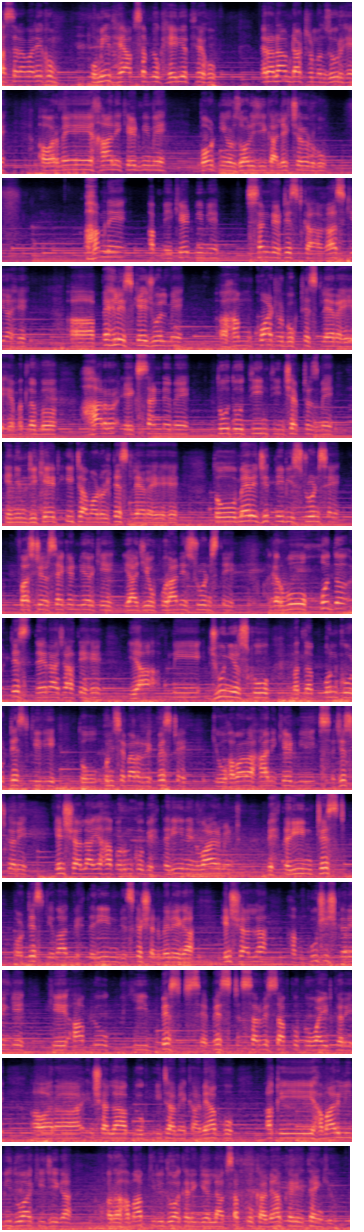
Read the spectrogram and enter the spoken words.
असलकुम उम्मीद है आप सब लोग हैरियत से हो। मेरा नाम डॉक्टर मंजूर है और मैं खान एकेडमी में बॉटनी और जोलॉजी का लेक्चरर हूँ। हमने अपने एकेडमी में संडे टेस्ट का आगाज़ किया है। पहले स्केजुअल में हम क्वार्टर बुक टेस्ट ले रहे हैं। मतलब हर एक संडे में दो दो, तीन तीन चैप्टर्स में इन इंडिकेट ईटा मॉडल टेस्ट ले रहे हैं। तो मेरे जितने भी स्टूडेंट्स हैं फ़र्स्ट ईयर सेकेंड ईयर के, या जो पुराने स्टूडेंट्स थे, अगर वो खुद टेस्ट देना चाहते हैं, या अपने जूनियर्स को मतलब उनको टेस्ट के लिए तो उनसे हमारा रिक्वेस्ट है कि वो हमारा हान अकेडमी सजेस्ट करें। इन यहाँ पर उनको बेहतरीन इन्वायरमेंट बेहतरीन टेस्ट और टेस्ट के बाद बेहतरीन डिस्कशन मिलेगा। इन हम कोशिश करेंगे कि आप लोग की बेस्ट से बेस्ट सर्विस आपको प्रोवाइड करें और इन आप लोग ईटा में कामयाब हो। बाकी हमारे लिए भी दुआ कीजिएगा और हम आपके लिए दुआ करेंगे। अल्लाह आप सबको कामयाब करें। Thank you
